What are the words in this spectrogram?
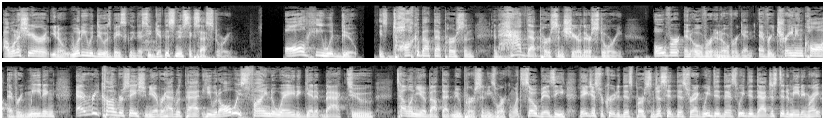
I want to share, you know, what he would do is basically this. He'd get this new success story. All he would do is talk about that person and have that person share their story over and over and over again. Every training call, every meeting, every conversation you ever had with Pat, he would always find a way to get it back to telling you about that new person he's working with. So busy. They just recruited this person, just hit this rank. We did this, we did that, just did a meeting, right?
